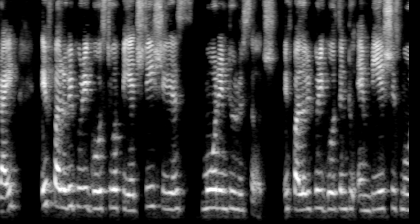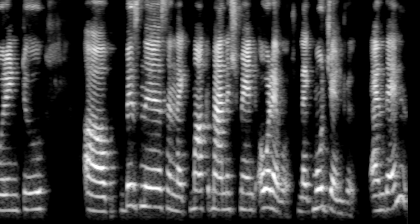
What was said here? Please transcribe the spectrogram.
right? If pallavi puri goes to a phd she is more into research. If pallavi puri goes into mba she's more into uh, business and like market management or whatever like more general. And then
